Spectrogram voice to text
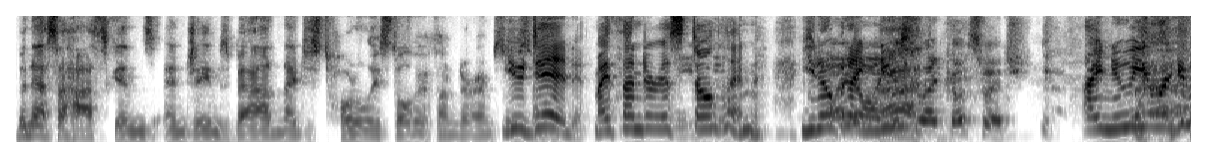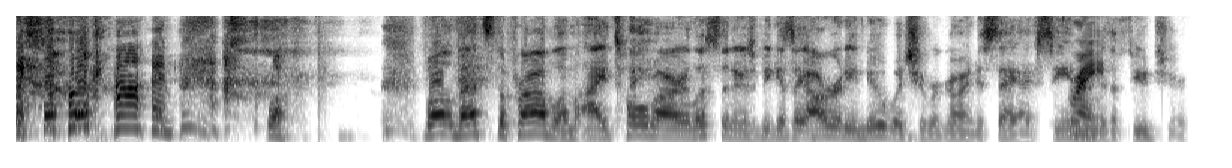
Vanessa Hoskins and James Bowden. I just totally stole their thunder. I'm so you sorry. did. My thunder is stolen. You know, I but I, know, I knew used the right code switch. I knew you were gonna. oh God. Well, well, that's the problem. I told our listeners because I already knew what you were going to say. I've seen Right. into the future.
